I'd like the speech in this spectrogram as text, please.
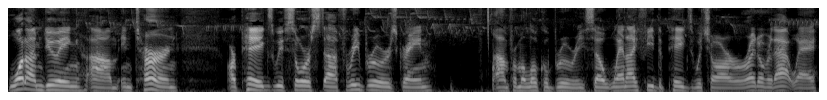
what I'm doing um, in turn are pigs. We've sourced uh, free brewer's grain um, from a local brewery. So when I feed the pigs, which are right over that way,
